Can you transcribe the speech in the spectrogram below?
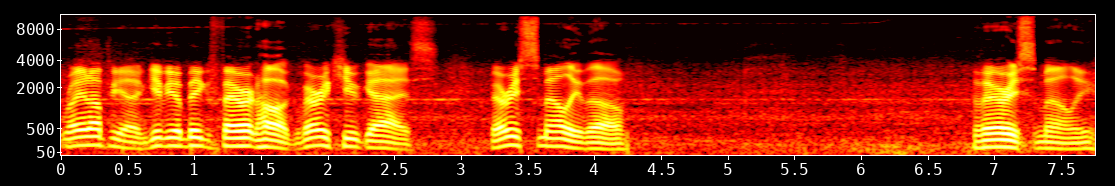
right up you, and give you a big ferret hug. Very cute guys. Very smelly though. Very smelly.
